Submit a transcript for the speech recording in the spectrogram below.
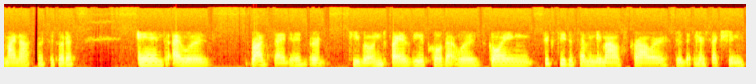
Minot, North Dakota, and I was broadsided or T-boned by a vehicle that was going 60 to 70 miles per hour through the intersection.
